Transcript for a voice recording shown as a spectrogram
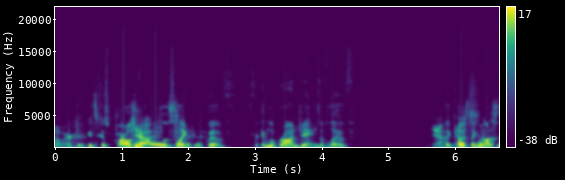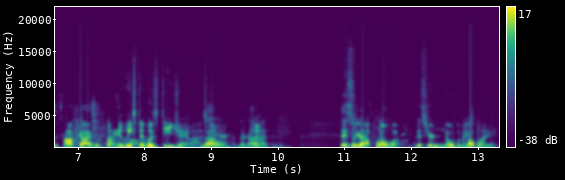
lower. Dude, It's because Charles Yeah. Howell is like the freaking LeBron James of LIV. Yeah, Like, I, I was guess. thinking None when of the top guys are playing. At least well. it was DJ last year. no, year. they're Like, not. this they're year. not Nobody. well. This year, nobody. Nobody.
